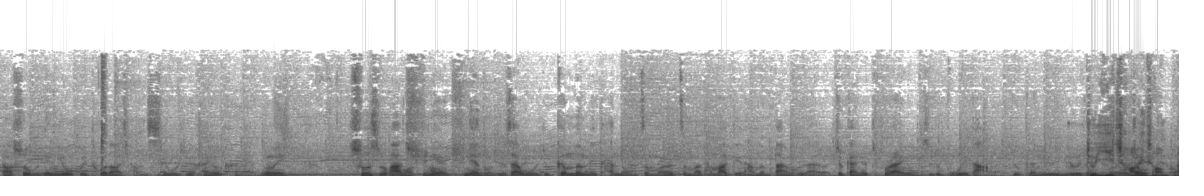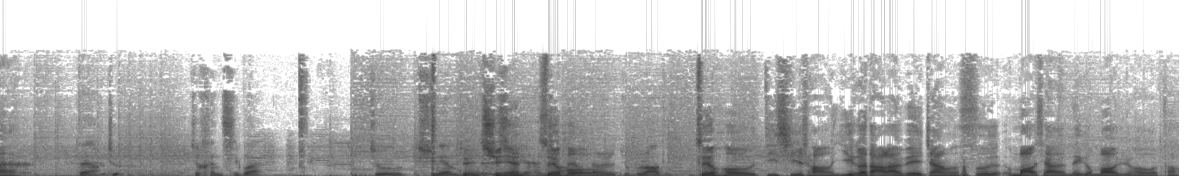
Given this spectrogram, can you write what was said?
然后说不定又会拖到强七，我觉得很有可能。因为说实话，去年去年总决赛我就根本没看懂怎么怎么他妈给他们扳回来了，就感觉突然勇士就不会打了，就感觉有一种就一场一场搬。对啊，就就很奇怪。就去年对去年最后但是就不知道怎么最后第七场，伊戈达拉被詹姆斯帽下的那个帽之后，我操，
